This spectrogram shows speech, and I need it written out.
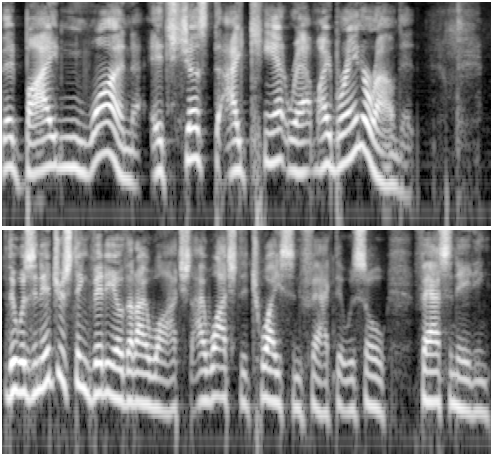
that Biden won. It's just, I can't wrap my brain around it. There was an interesting video that I watched. I watched it twice, in fact. It was so fascinating.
